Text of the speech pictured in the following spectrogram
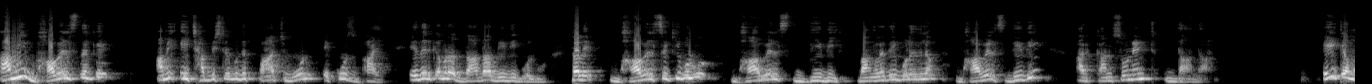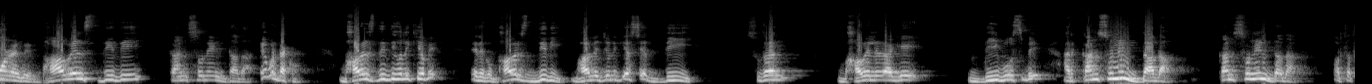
আমি ভাওয়েলসদেরকে, আমি এই ছাব্বিশটার মধ্যে পাঁচ বোন, একুশ ভাই, এদেরকে আমরা দাদা, দিদি বলব। তাহলে ভাওয়েলসে কি বলব? ভাওয়েলস দিদি, বাংলাতেই বলে দিলাম, ভাওয়েলস দিদি আর কনসোনেন্ট দাদা। এইটা মনে রাখবে, ভাওয়েলস দিদি, কনসোনেন্ট দাদা। এবার দেখো, ভাওয়েলস দিদি হলে কি হবে? এই দেখো, ভাওয়েলস দিদি, ভাওয়েলের জন্য কি আসছে? দি। সুতরাং ভাওয়েলের আগে দি বসবে আর কনসোনেন্ট দাদা। কনসোনেন্ট দাদা, অর্থাৎ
